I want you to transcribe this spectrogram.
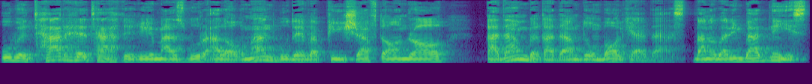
او به طرح تحقیقی مزبور علاقمند بوده و پیشرفت آن را قدم به قدم دنبال کرده است. بنابراین بد نیست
